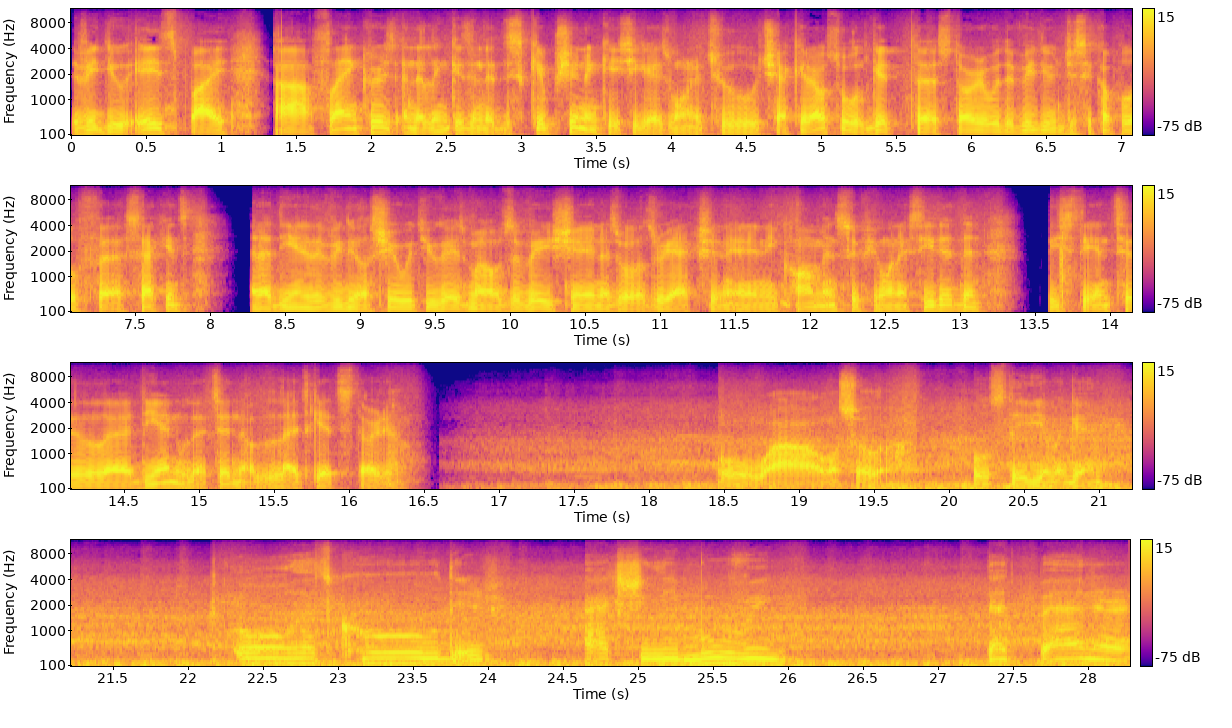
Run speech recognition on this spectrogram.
The video is by uh, Flankers and the link is in the description in case you guys wanted to check it out. So we'll get uh, started with the video in just a couple of uh, seconds. And at the end of the video I'll share with you guys my observation as well as reaction and any comments. So if you want to see that then stay until uh, the end. With that said now let's get started. Oh wow mashallah. Full stadium again. Oh that's cool they're actually moving that banner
